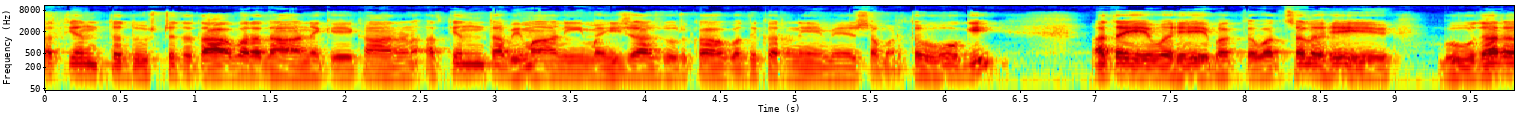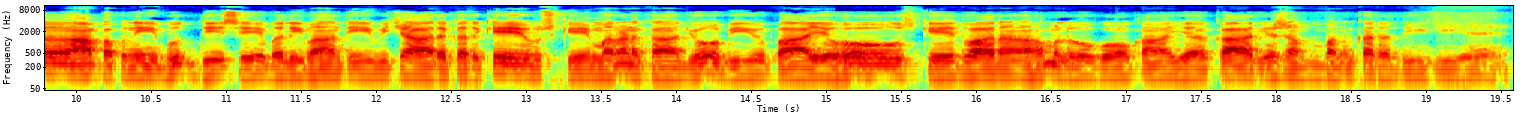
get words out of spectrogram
अत्यंत दुष्ट तथा वरदान के कारण अत्यंत अभिमानी महिषासुर का वध करने में समर्थ होगी? अतएव हे भक्त वत्सल, हे भूधर, आप अपनी बुद्धि से भली भांति विचार करके उसके मरण का जो भी उपाय हो, उसके द्वारा हम लोगों का यह कार्य संपन्न कर दीजिए।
